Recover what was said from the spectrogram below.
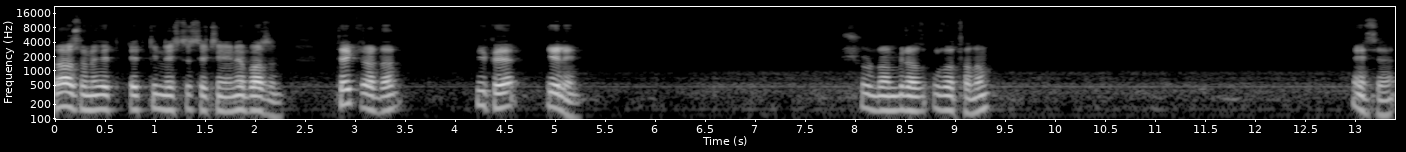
daha sonra et, etkinleştir seçeneğine basın. Tekrardan BIP'e gelin. Şuradan biraz uzatalım. Neyse.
